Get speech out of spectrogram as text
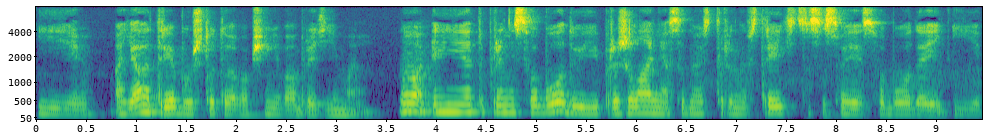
и, а я требую что-то вообще невообразимое. Ну, и это про несвободу и про желание, с одной стороны, встретиться со своей свободой и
